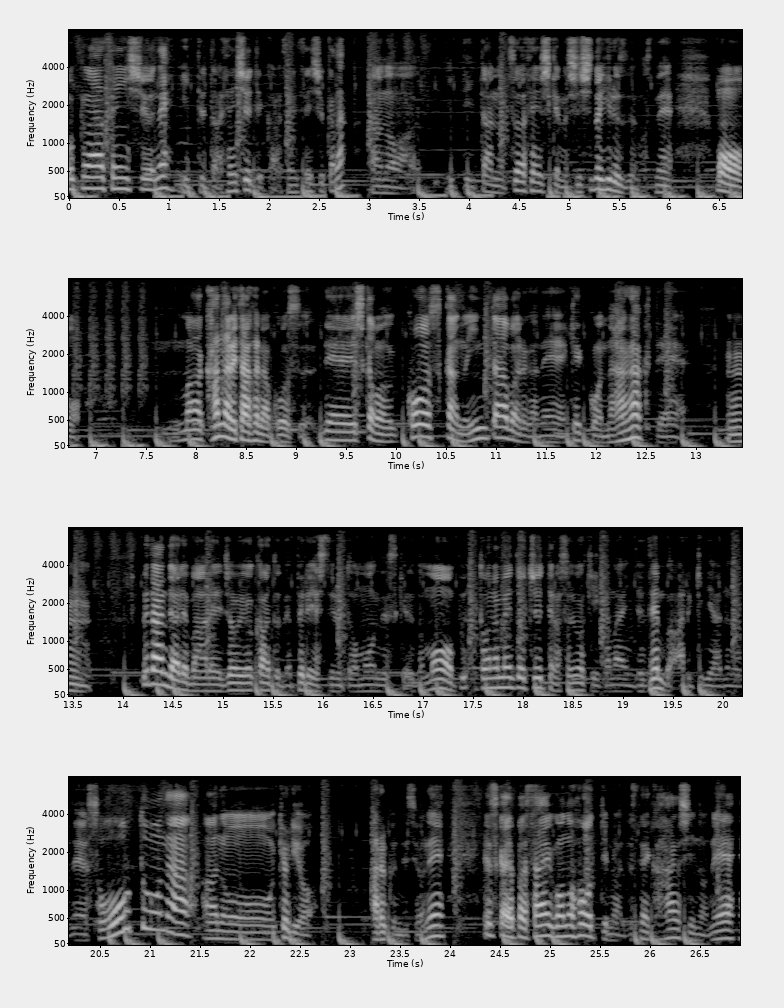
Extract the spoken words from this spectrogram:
僕が先週ね、言ってた、先週っていうか、先々週かな、あの、言っていたあのツアー選手権のシシドヒルズでもですね、もう、まあ、かなりタフなコース。で、しかもコース間のインターバルがね、結構長くて、うん。普段であればあれ、常用カートでプレイしてると思うんですけれども、トーナメント中っていうのはそういうわけいかないんで、全部歩きでやるので、相当な、あのー、距離を歩くんですよね。ですからやっぱり最後の方っていうのはですね、下半身のね、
